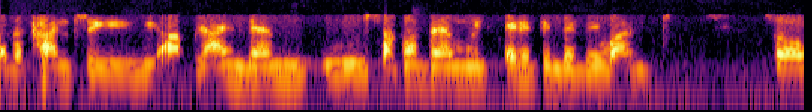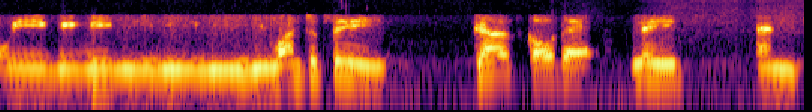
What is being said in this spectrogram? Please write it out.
as a country. We are behind them. We support them with anything that they want. So we we, we, we, we, want to see girls go there, play and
